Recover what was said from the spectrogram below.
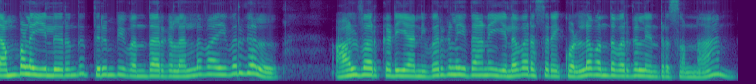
தம்பளையிலிருந்து திரும்பி வந்தார்கள் அல்லவா இவர்கள்? ஆழ்வார்க்கடியான் இவர்களை தானே இளவரசரை கொல்ல வந்தவர்கள் என்று சொன்னான்.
